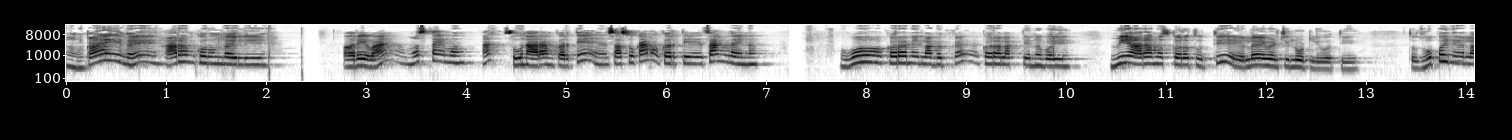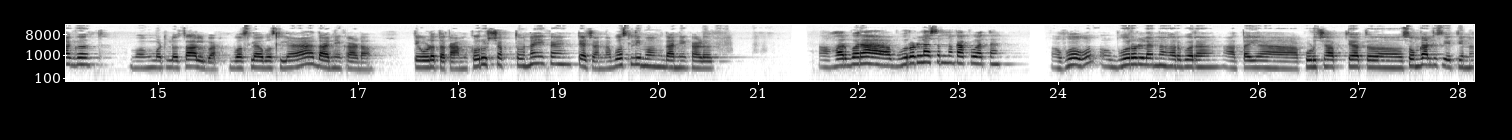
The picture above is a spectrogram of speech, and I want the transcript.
काय नाही. आराम करून राहिली. अरे वा मस्त आहे मग. हा सून आराम करते सासू काम करते चांगलं आहे ना. हो करा नाही लागत काय करा लागते ना बाई. मी आरामच करत होती लय वेळची लोटली होती. तर झोपही नाही लागत. मग म्हटलं चाल बा बसल्या बसल्या दाणे काढा. तेवढं तर काम करूच शकतो नाही काय त्याच्यानं बसली मग दाणे काढत. हरभरा भुरडला असेल ना काकू आता? हो हो भुरडला ना हरभरा. आता या पुढच्या हप्त्यात सोंगालीच येते ना.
